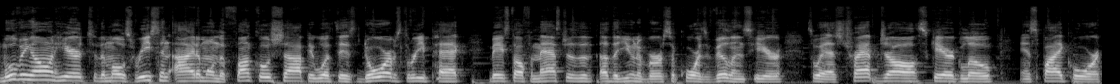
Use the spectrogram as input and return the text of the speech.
Moving on here to the most recent item on the Funko shop, it was this Dorbz 3-pack based off of Masters of the, of the, Universe, of course, villains here. So it has Trapjaw, Scareglow, and Spikor.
